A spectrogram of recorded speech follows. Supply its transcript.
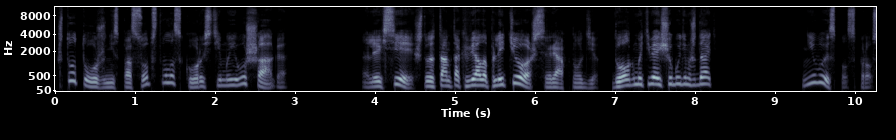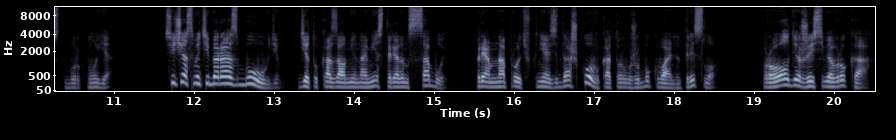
что тоже не способствовало скорости моего шага. «Алексей, что ты там так вяло плетешься?» — рявкнул дед. «Долго мы тебя еще будем ждать?» «Не выспался просто», — буркнул я. «Сейчас мы тебя разбудим», — дед указал мне на место рядом с собой, прямо напротив князя Дашкова, которого уже буквально трясло. «Фрол, держи себя в руках.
